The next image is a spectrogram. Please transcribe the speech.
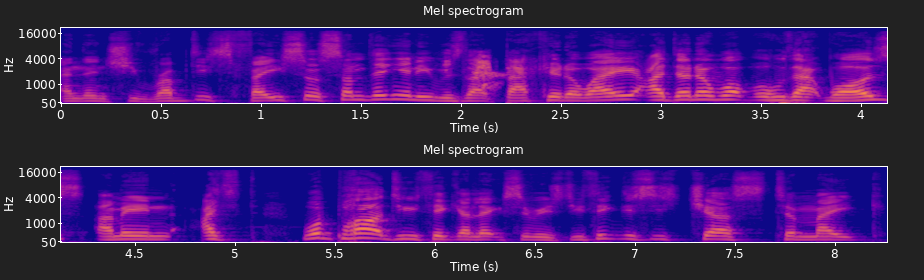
And then she rubbed his face or something, and he was like backing away. I don't know what all that was. I mean, I what part do you think Alexa is? Do you think this is just to make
